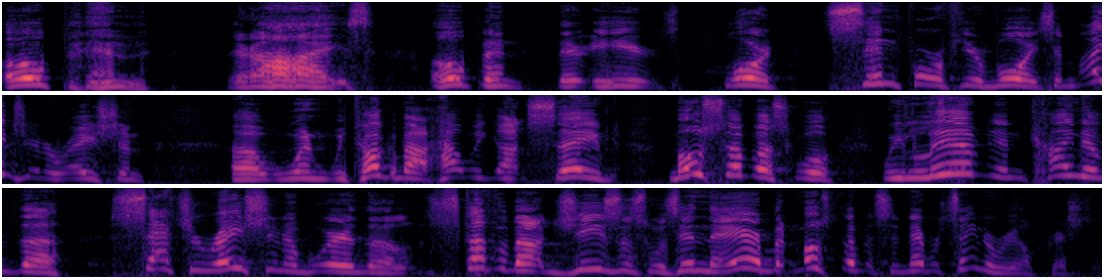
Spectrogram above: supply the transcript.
open their eyes, open their ears. Lord, send forth your voice. In my generation, uh, when we talk about how we got saved, most of us will, we lived in kind of the saturation of where the stuff about Jesus was in the air, but most of us had never seen a real Christian.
